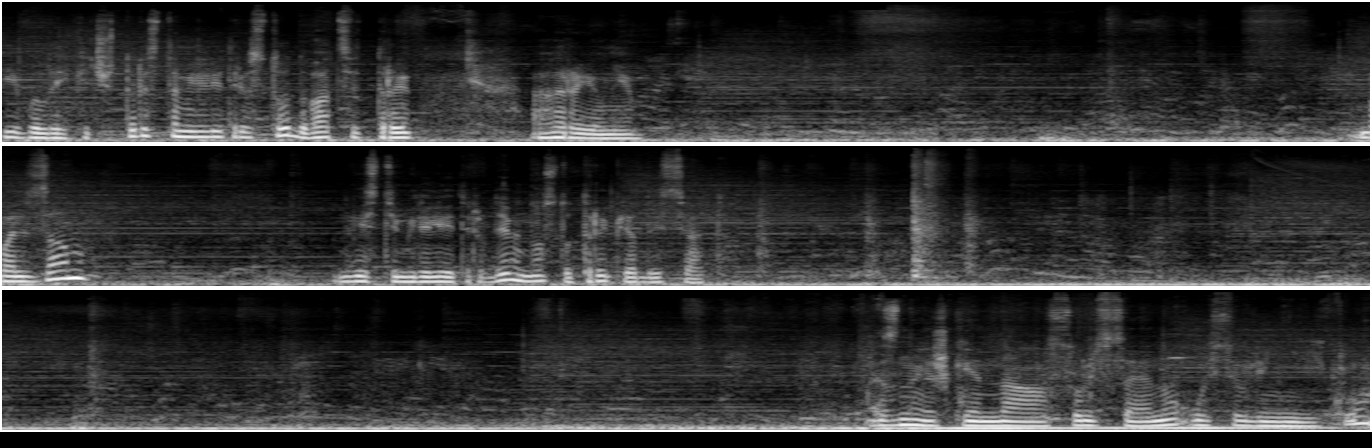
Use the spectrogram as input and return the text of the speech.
і великий 400 мл 123 гривні. Бальзам 200 мл 93,50. Знижки на сульсену усю лінійку.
